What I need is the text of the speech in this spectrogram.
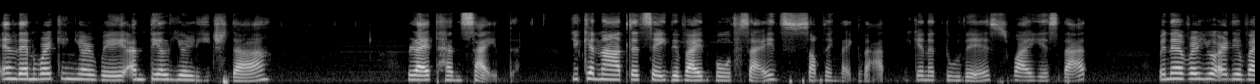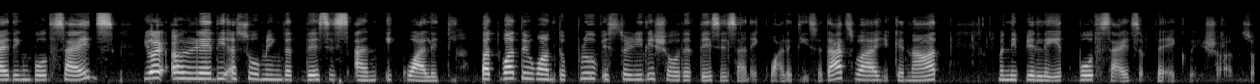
and then working your way until you reach the right-hand side. You cannot, let's say, divide both sides, something like that. You cannot do this. Why is that? Whenever you are dividing both sides, you are already assuming that this is an equality. But what we want to prove is to really show that this is an equality. So that's why you cannot manipulate both sides of the equation. So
